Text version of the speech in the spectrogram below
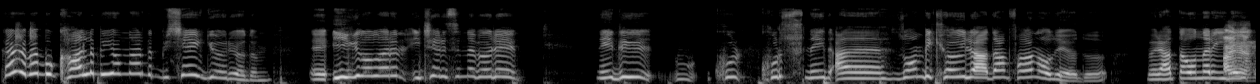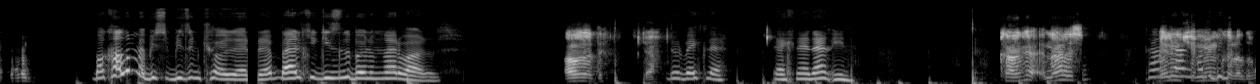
Kanka ben bu karlı biyomlarda bir şey görüyordum. Ee, Eagle'ların içerisinde böyle neydi kur, kurs neydi Ee, zombi köylü adam falan oluyordu. Böyle hatta onları ileri Aynen. bakalım mı biz, bizim köylere? Belki gizli bölümler vardır. Al hadi. Dur bekle. Tekneden in. Kanka neredesin? Tamam Benim gel hadi kemiğim bin. kırıldı.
